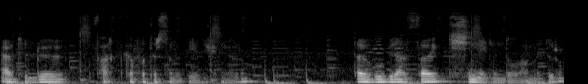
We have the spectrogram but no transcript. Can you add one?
her türlü farkı kapatırsınız diye düşünüyorum. Tabii bu biraz da kişinin elinde olan bir durum.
